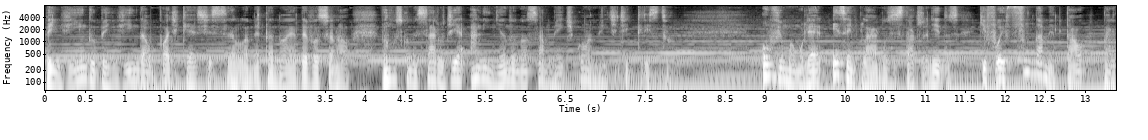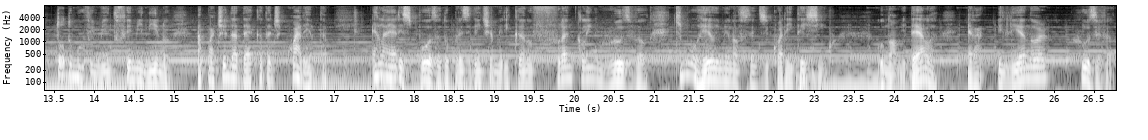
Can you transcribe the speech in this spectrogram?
bem-vindo, bem-vinda ao podcast Célula Metanoia Devocional. Vamos começar o dia alinhando nossa mente com a mente de Cristo. Houve uma mulher exemplar nos Estados Unidos que foi fundamental para todo o movimento feminino a partir da década de 40. Ela era esposa do presidente americano Franklin Roosevelt, que morreu em 1945. O nome dela era Eleanor Roosevelt.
